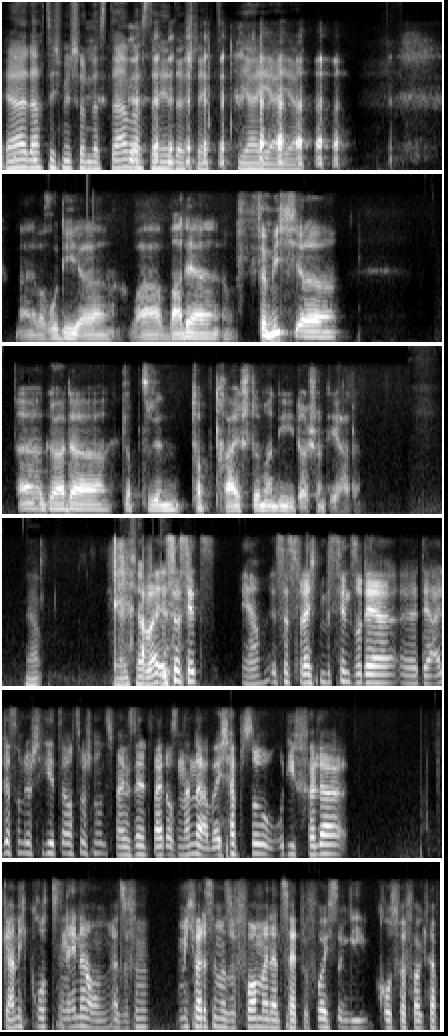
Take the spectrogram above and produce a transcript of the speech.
Ja, dachte ich mir schon, dass da was dahinter steckt. Ja, ja, ja. Nein, aber Rudi äh, war, war der für mich äh, äh, gehört er, ich glaube, zu den Top 3 Stürmern, die Deutschland je hatte. ja ich hab, aber ist das jetzt, ja, ist das vielleicht ein bisschen so der, äh, der Altersunterschied jetzt auch zwischen uns? Ich meine, wir sind jetzt weit auseinander, aber ich habe so Rudi Völler gar nicht groß in Erinnerung. Also für mich war das immer so vor meiner Zeit, bevor ich es irgendwie groß verfolgt habe.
